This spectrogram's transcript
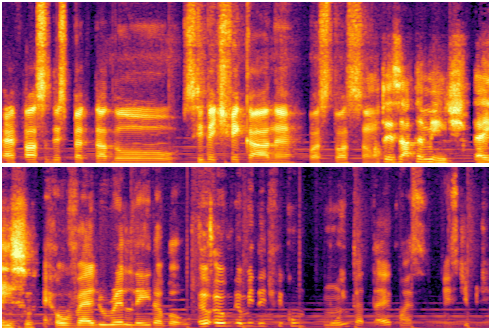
É fácil do espectador se identificar, né, com a situação. Exatamente, é isso. É o velho relatable. Eu, eu, eu me identifico muito até com esse, esse tipo de,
